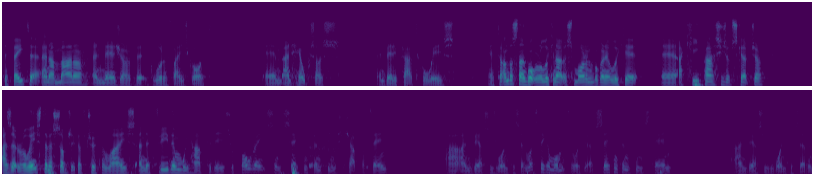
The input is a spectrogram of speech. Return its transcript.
to fight it in a manner and measure that glorifies God um, and helps us in very practical ways. Uh, to understand what we're looking at this morning, we're going to look at uh, a key passage of Scripture as it relates to the subject of truth and lies and the freedom we have today. So Paul writes in 2 Corinthians chapter 10 uh, and verses 1 to 7. Let's take a moment to look at this. 2 Corinthians 10 and verses 1 to 7.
